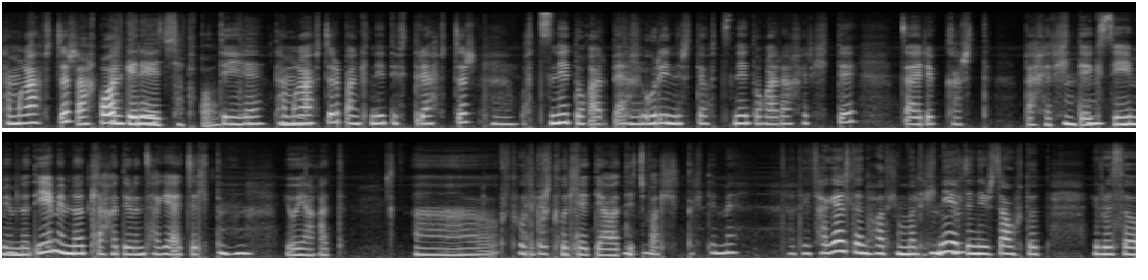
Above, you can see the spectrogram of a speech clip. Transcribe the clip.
тамгаа авчир байхгүй гэрээ ээж чадахгүй тий тамгаа авчир банкны дэвтрээ авчир утасны дугаар байх өөрийн нэртэй утасны дугаар авах хэрэгтэй за эрэг карт байх хэрэгтэй гэсэн юм юмнууд. Ийм юмнууд л хахад ер нь цагийн ажилд юу яагаад аа бүртгүүл бүртгүүлээд яваад иж болдог тийм ээ. За тэгээ цагийн ажлын тухайд хэм бол эхний ирж байгаа хүмүүс ерөөсөө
